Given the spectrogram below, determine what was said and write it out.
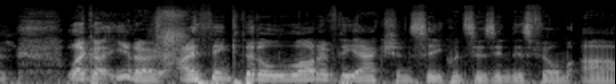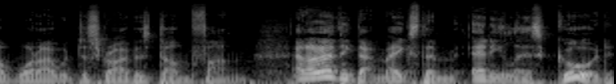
like uh, you know i think that a lot of the action sequences in this film are what i would describe as dumb fun and i don't think that makes them any less good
